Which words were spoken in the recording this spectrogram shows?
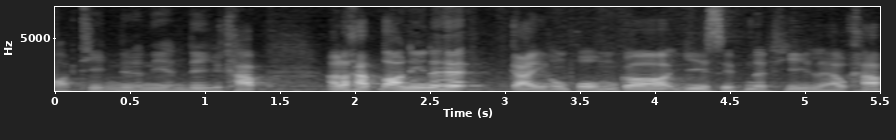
อสที่เนื้อเนียนดีครับเอาละครับตอนนี้นะฮะ ไก่ของผมก็ 20 นาทีแล้วครับ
